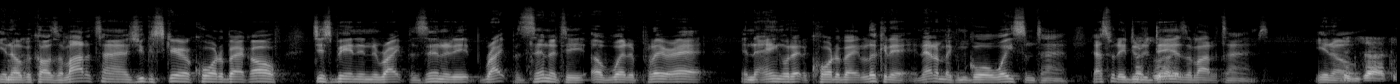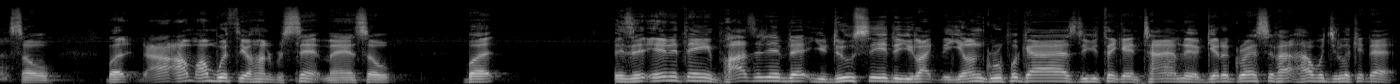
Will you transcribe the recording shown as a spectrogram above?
You know, because a lot of times you can scare a quarterback off just being in the right vicinity, right vicinity of where the player at and the angle that the quarterback looking at, and that'll make them go away sometime. That's what they do That's to right. Dez a lot of times. You know, Exactly. So, but I, I'm I'm with you 100, percent man. So, but is it anything positive that you do see? Do you like the young group of guys? Do you think in time they'll get aggressive? How, how would you look at that?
